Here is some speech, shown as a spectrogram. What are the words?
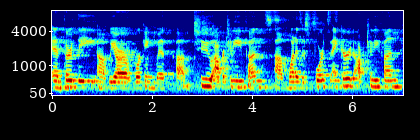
And thirdly, uh, we are working with um, two opportunity funds. Um, one is a sports anchored opportunity fund,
